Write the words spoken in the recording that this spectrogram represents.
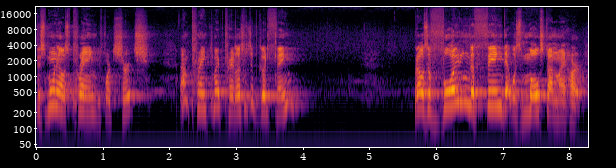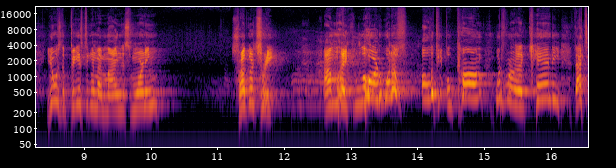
This morning I was praying before church. I'm praying to my prayer list, which is a good thing. But I was avoiding the thing that was most on my heart. You know what was the biggest thing in my mind this morning? Trunk or treat. I'm like, Lord, what if all the people come? What if we're out of candy? That's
